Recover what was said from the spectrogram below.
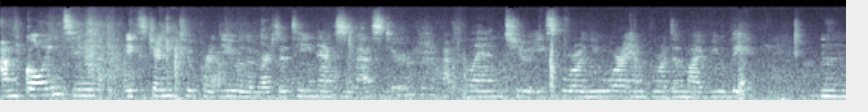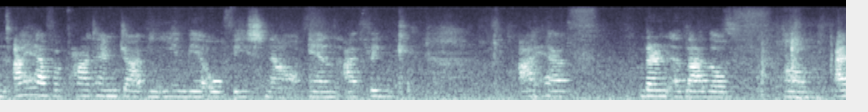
I'm going to exchange to Purdue University next semester. Plan to explore new world and broaden my view there. Mm, I have a part-time job in EMBA office now, and I think I have learned a lot of. Um, I,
